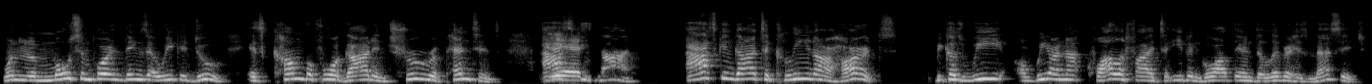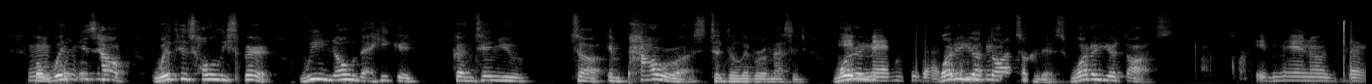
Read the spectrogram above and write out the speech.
one of the most important things that we could do is come before God in true repentance, asking yes. God, asking God to clean our hearts, because we are, we are not qualified to even go out there and deliver his message. But mm-hmm. with his help, with his Holy Spirit, we know that he could continue to empower us to deliver a message. What Amen are your, what are your mm-hmm. thoughts on this? What are your thoughts? Amen on that.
